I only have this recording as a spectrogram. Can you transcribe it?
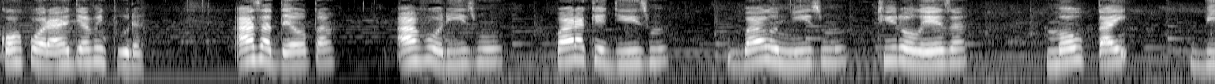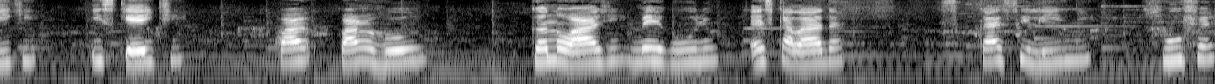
corporais de aventura: asa delta, arvorismo, paraquedismo, balonismo, tirolesa, mountain bike, skate, powerroll, canoagem, mergulho, escalada, skyline, surfer,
